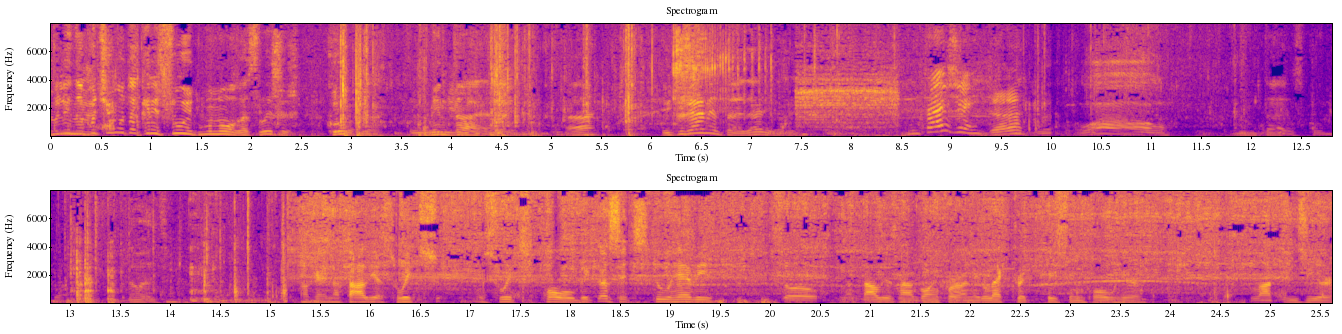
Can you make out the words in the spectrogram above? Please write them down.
Блин, а почему так рисуют много, слышишь? Крупно. Ментая. А? У тебя ментай, да, лежит? Ментай, Жень? Да. Wow! Okay, Natalia switch switch pole because it's too heavy. So Natalia's now going for an electric fishing pole here. A lot easier.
